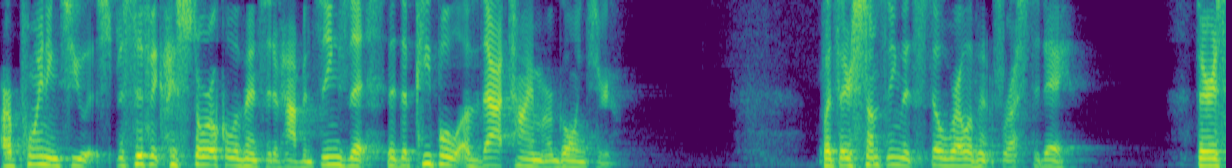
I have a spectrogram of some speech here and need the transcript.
are pointing to specific historical events that have happened, things that, that the people of that time are going through. But there's something that's still relevant for us today. There's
